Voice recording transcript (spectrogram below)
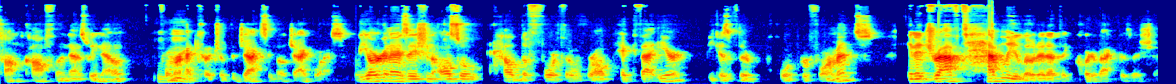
Tom Coughlin, as we know, former Mhm. head coach of the Jacksonville Jaguars. The organization also held the fourth overall pick that year because of their poor performance in a draft heavily loaded at the quarterback position.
